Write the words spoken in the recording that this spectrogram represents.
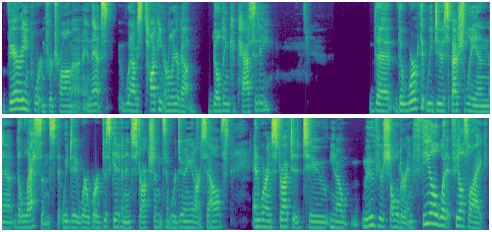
very important for trauma, and that's when I was talking earlier about building capacity. The the work that we do, especially in the the lessons that we do, where we're just given instructions and we're doing it ourselves, and we're instructed to you know move your shoulder and feel what it feels like.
